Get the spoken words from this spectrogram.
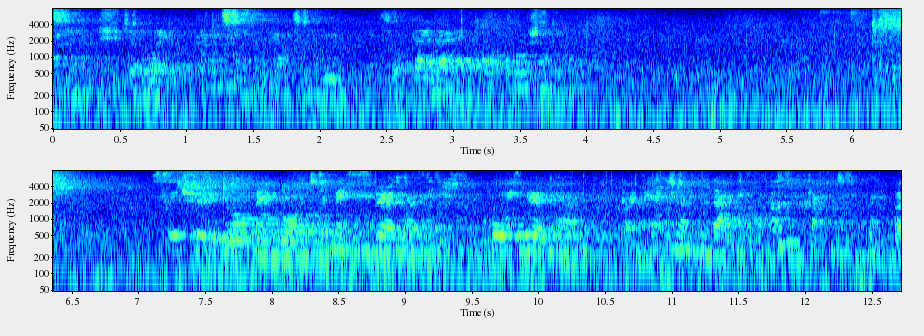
琴曲哲伟钢琴杨请玉所带来的《风霜》。此曲由美国知名音乐团体酷音乐团改编成大提及钢琴版本，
